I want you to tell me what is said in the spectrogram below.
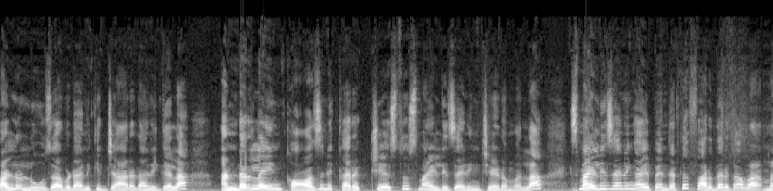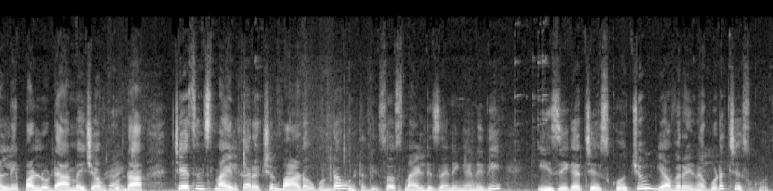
పళ్ళు లూజ్ అవ్వడానికి జారడానికి గల అండర్లైన్ కాజ్ని కరెక్ట్ చేస్తూ స్మైల్ డిజైనింగ్ చేయడం వల్ల స్మైల్ డిజైనింగ్ అయిపోయిన తర్వాత ఫర్దర్గా మళ్ళీ పళ్ళు డ్యామేజ్ అవ్వకుండా చేసిన స్మైల్ కరెక్షన్ పాడవకుండా ఉంటుంది. సో స్మైల్ డిజైనింగ్ అనేది ఈజీగా చేసుకోవచ్చు. ఎవరైనా కూడా చేసుకోవచ్చు.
